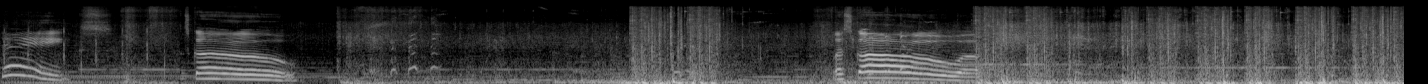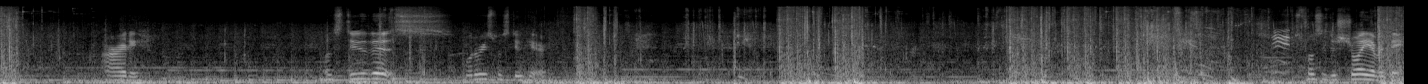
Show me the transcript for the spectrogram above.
Thanks. Let's go. Let's go. Alrighty. Let's do this. What are we supposed to do here? supposed to destroy everything.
